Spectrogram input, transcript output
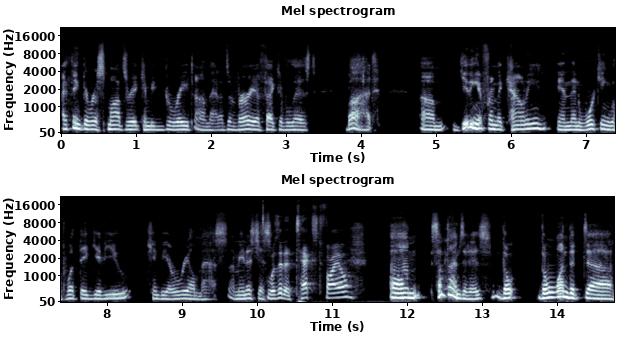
I think the response rate can be great on that. It's a very effective list. But um, getting it from the county and then working with what they give you can be a real mess. I mean, it's just. Was it a text file? Um, sometimes it is. The, the one that, uh,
